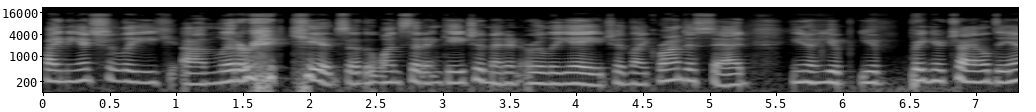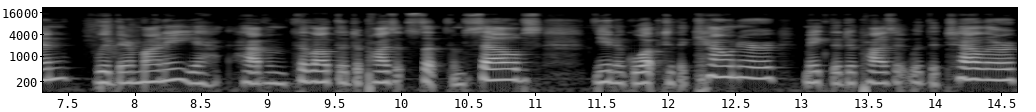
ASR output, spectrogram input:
financially um, literate kids are the ones that engage them at an early age. And like Rhonda said, you know, you, you bring your child in with their money, you have them fill out the deposit slip themselves, you know, go up to the counter, make the deposit with the teller,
